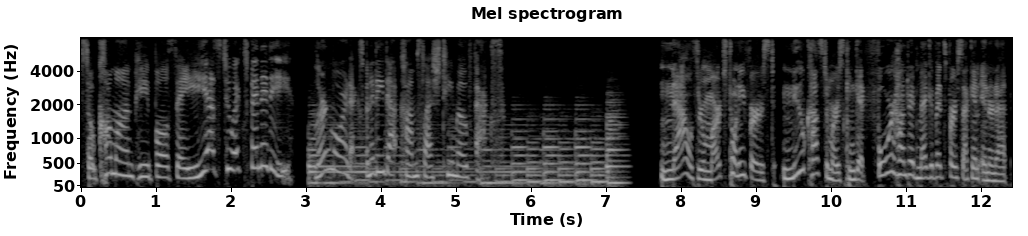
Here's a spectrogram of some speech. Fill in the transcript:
So come on, people, say yes to Xfinity. Learn more at xfinity.com slash Fax. Now through March 21st, new customers can get 400 megabits per second internet.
